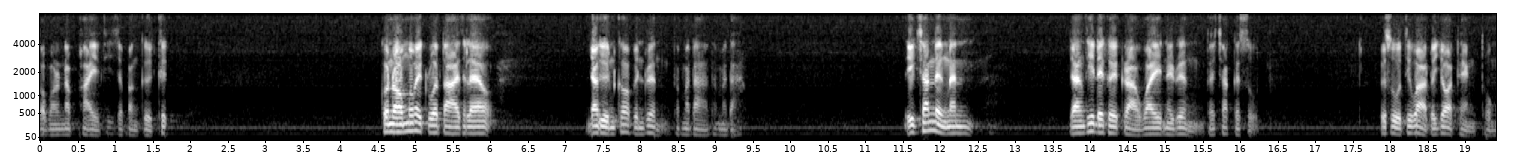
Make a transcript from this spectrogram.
ต่อมรณภัยที่จะบังเกิดขึ้น คนเราเมื่อไม่กลัวตายแล้ว อย่างอื่นก็เป็นเรื่องธรรมดาธรรมดา อีกชั้นหนึ่งนั้น อย่างที่ได้เคยกล่าวไว้ในเรื่องพระชักกสูตรคือสูตรที่ว่าโดยยอดแห่งธง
